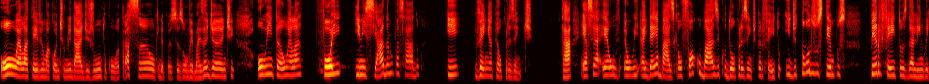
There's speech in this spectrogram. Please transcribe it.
ou ela teve uma continuidade junto com outra ação, que depois vocês vão ver mais adiante, ou então ela foi iniciada no passado e vem até o presente. Tá? Essa é, é o, a ideia básica, é o foco básico do presente perfeito e de todos os tempos perfeitos da língua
